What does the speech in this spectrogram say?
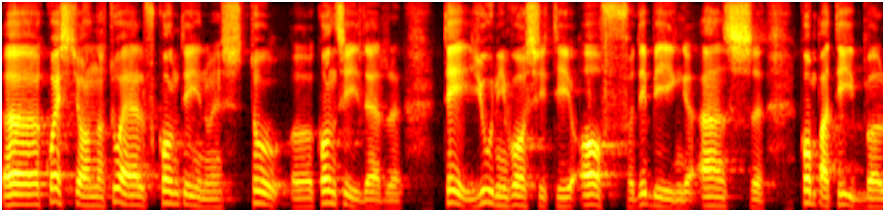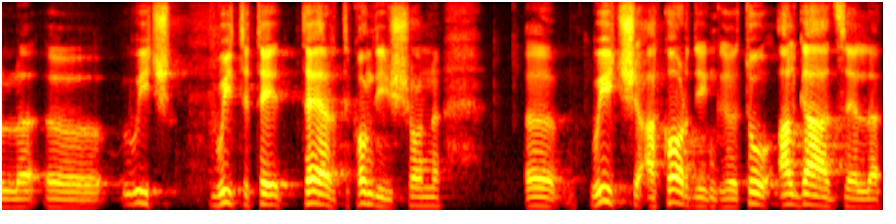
uh, question 12 continues to uh, eh, consider the university of the being as compatible uh, which with third condition uh, which, according to Algazel,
